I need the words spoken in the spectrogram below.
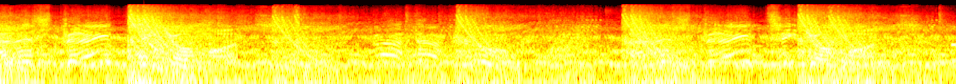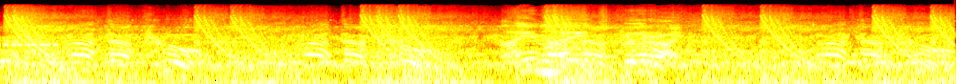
Alles dreht sich um uns. Glatter Flug. Alles dreht sich um uns. Glatter Flug. Glatter Flug. Einheit bereit. Glatter Flug.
